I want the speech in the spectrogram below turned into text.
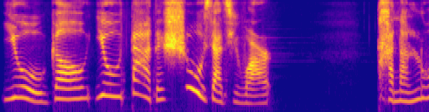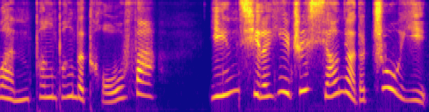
又高又大的树下去玩。她那乱蓬蓬的头发。引起了一只小鸟的注意。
